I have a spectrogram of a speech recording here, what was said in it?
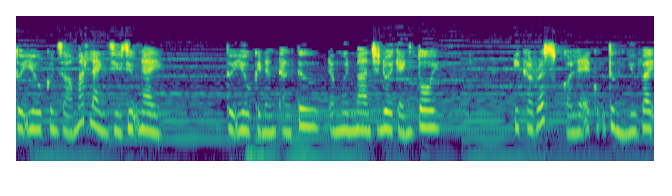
Tôi yêu cơn gió mát lành dịu dịu này. Tôi yêu cái nắng tháng tư đang mơn man trên đôi cánh tôi. Icarus có lẽ cũng từng như vậy.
